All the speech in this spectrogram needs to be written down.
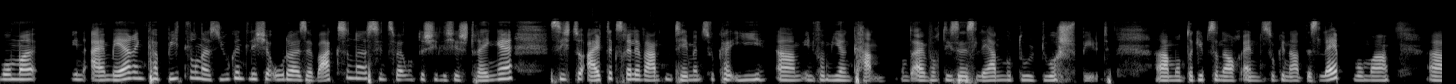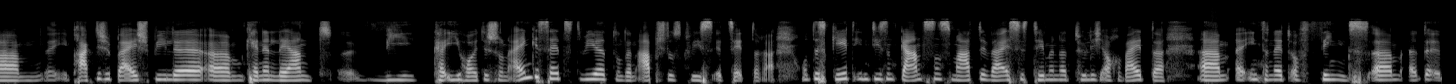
wo man in mehreren Kapiteln als Jugendlicher oder als Erwachsener, sind zwei unterschiedliche Stränge, sich zu alltagsrelevanten Themen zu KI ähm, informieren kann. und einfach dieses Lernmodul durchspielt. Ähm, und da gibt es dann auch ein sogenanntes Lab, wo man ähm, praktische Beispiele ähm, kennenlernt, äh, wie KI heute schon eingesetzt wird und ein Abschlussquiz etc. Und es geht in diesen ganzen Smart Devices-Themen natürlich auch weiter. Ähm, äh, Internet of Things, ähm, äh,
